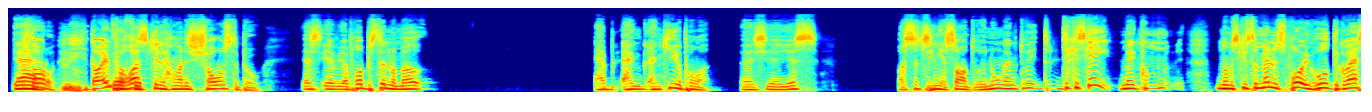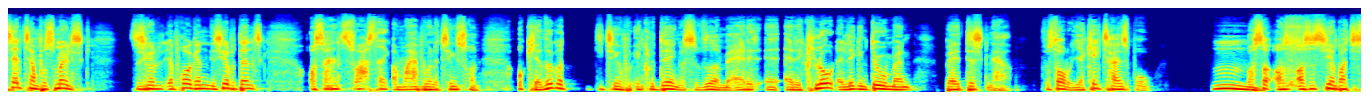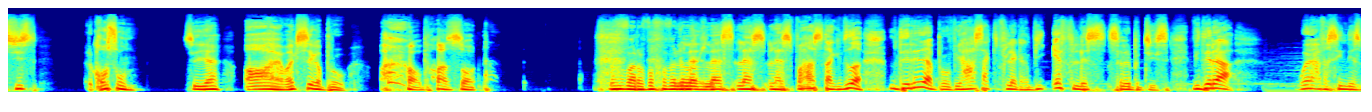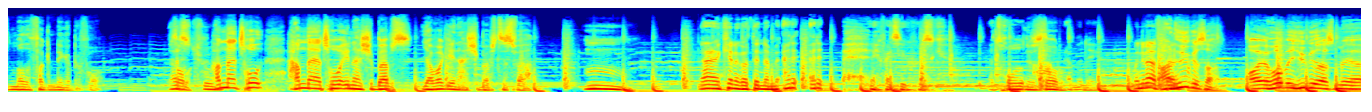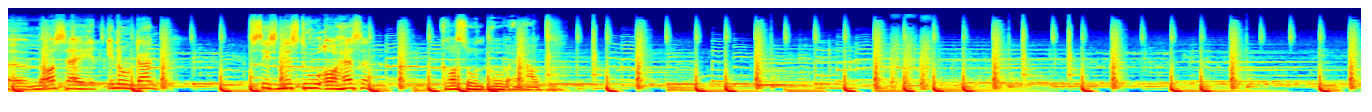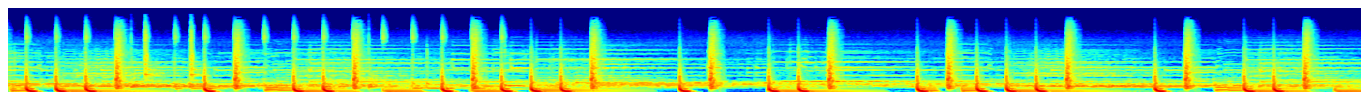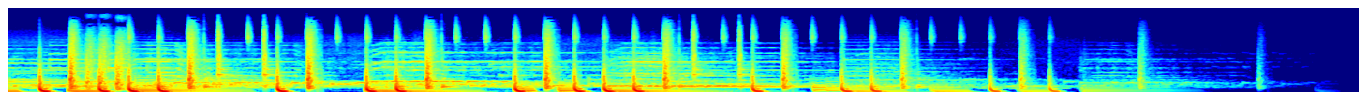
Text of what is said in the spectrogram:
Ja, Forstår du? Der var en på. Roskilde, han var det sjoveste, bro. Jeg, jeg, jeg prøvede at bestille noget mad. Han, han, han kigger på mig, og jeg siger, yes. Og så tænker jeg sådan, du ved, nogle gange, du ved, det, det kan ske, men kom, når man skifter mellem sprog i hovedet, det kan være, at jeg sagde det til ham på somalisk. Så siger jeg, jeg prøver igen, jeg siger det på dansk. Og så han svarer stadig, og mig er begyndt at tænke sådan, okay, jeg ved godt, de tænker på inkludering og så videre, men er det, er, er det klogt at lægge en døv mand bag disken her? Forstår du? Jeg kan ikke tegnsprog. Mm. Og, så, og, og så siger han bare til sidst, er det gråzonen? Så siger jeg, åh, jeg var ikke sikker, bro. Og bare sådan, Hvorfor var du? Hvorfor var lad, du? lad, os- lad, os- lad os bare snakke videre. Men det er det der, bro. Vi har sagt det flere gange. Vi er F-less celebrities. Vi er det der, where have I seen this motherfucking nigga before? That's true. Ham der, jeg troede, ham der, jeg troede, en af Shababs. Jeg var ikke en af Shababs, desværre. Mm. Nej, jeg kender godt den der, men er det, er det, jeg kan faktisk ikke huske. Jeg troede, Det forstår du. Jeg ved det ikke. Men i hvert Og han fald, hyggede sig. Og jeg håber, I hyggede os med, øh, med os her endnu en gang. Vi ses næste uge, og Hassan, gråzone over and out.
